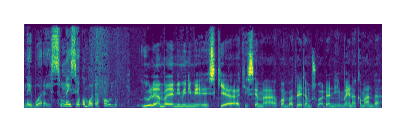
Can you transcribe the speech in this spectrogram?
naibu wa rais. Unahisi ya kwamba watafaulu? Yule ambaye mimi nimesikia akisema kwamba ataleta mswada ni Maina Kamanda.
